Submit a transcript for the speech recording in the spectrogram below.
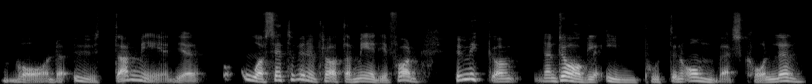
vardag utan medier? Oavsett hur vi nu pratar medieform, hur mycket av den dagliga inputen och omvärldskollen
